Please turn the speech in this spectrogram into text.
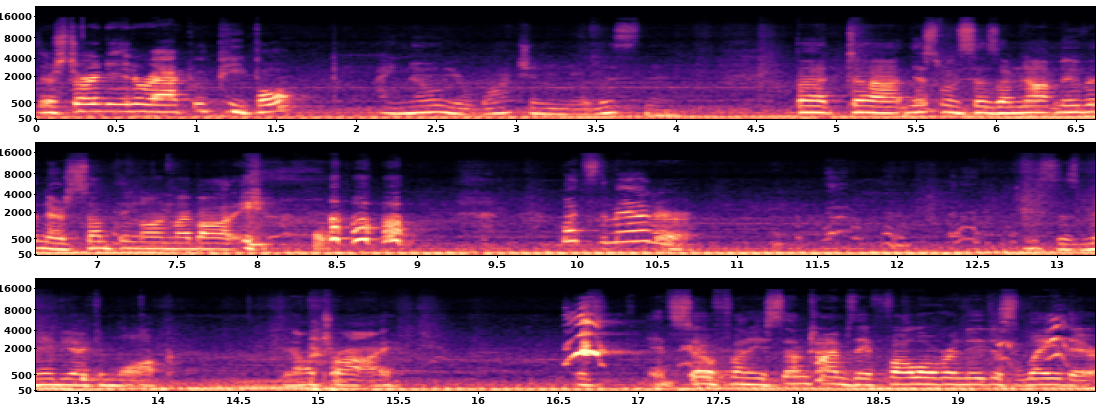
They're starting to interact with people. I know you're watching and you're listening. But uh, this one says, I'm not moving. There's something on my body. What's the matter? He says, maybe I can walk. Yeah, I'll try. It's, it's so funny. Sometimes they fall over and they just lay there.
